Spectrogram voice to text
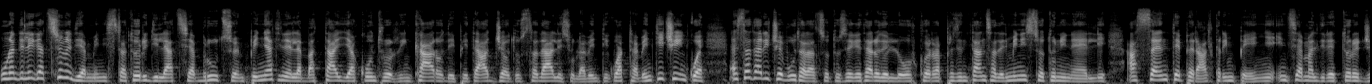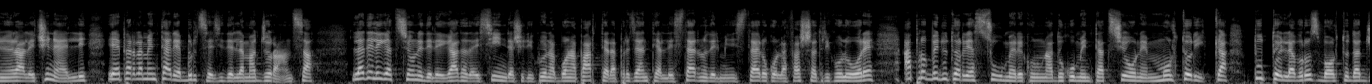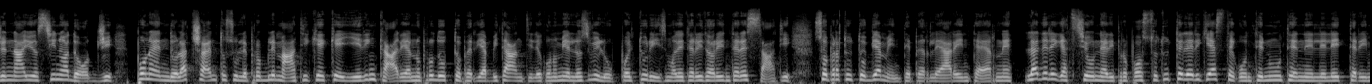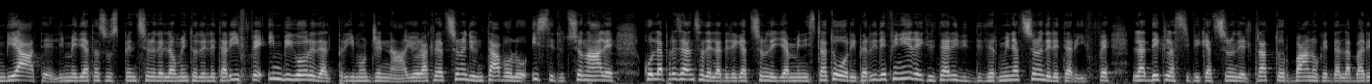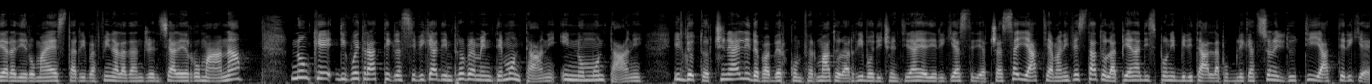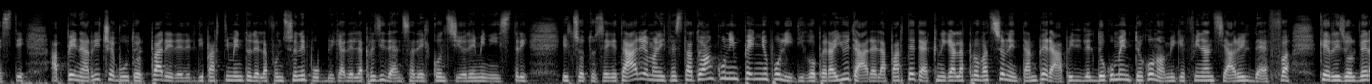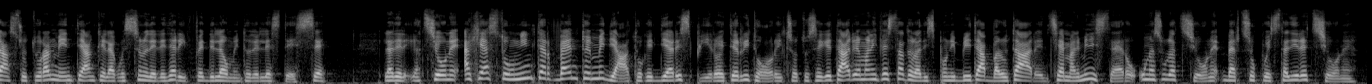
Una delegazione di amministratori di Lazio e Abruzzo impegnati nella battaglia contro il rincaro dei petaggi autostradali sulla 24 25 è stata ricevuta dal sottosegretario dell'Orco in rappresentanza del ministro Toninelli, assente per altri impegni, insieme al direttore generale Cinelli e ai parlamentari abruzzesi della maggioranza. La delegazione delegata dai sindaci, di cui una buona parte era presente all'esterno del ministero con la fascia tricolore, ha provveduto a riassumere con una documentazione molto ricca tutto il lavoro svolto da gennaio sino ad oggi, ponendo l'accento sulle problematiche che i rincari hanno prodotto per gli abitanti, l'economia e lo sviluppo e il turismo dei territori interessati, soprattutto ovviamente per le aree interne. La delegazione ha riproposto tutte le richieste contenute nelle lettere inviate, l'immediata sospensione dell'aumento delle tariffe in vigore dal 1 gennaio, la creazione di un tavolo istituzionale con la presenza della delegazione degli amministratori per ridefinire i criteri di determinazione delle tariffe, la declassificazione del tratto urbano che dalla barriera di Roma Est arriva fino alla tangenziale romana, nonché di quei tratti classificati impropriamente mente montani in non montani. Il dottor Cinelli, dopo aver confermato l'arrivo di centinaia di richieste di accesso agli atti, ha manifestato la piena disponibilità alla pubblicazione di tutti gli atti richiesti, appena ricevuto il parere del Dipartimento della Funzione Pubblica della Presidenza del Consiglio dei Ministri. Il sottosegretario ha manifestato anche un impegno politico per aiutare la parte tecnica all'approvazione in tempi rapidi del documento economico e finanziario, il DEF, che risolverà strutturalmente anche la questione delle tariffe e dell'aumento delle stesse. La delegazione ha chiesto un intervento immediato che dia respiro ai territori. Il sottosegretario ha manifestato la disponibilità a valutare insieme al Ministero una soluzione verso questa direzione.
